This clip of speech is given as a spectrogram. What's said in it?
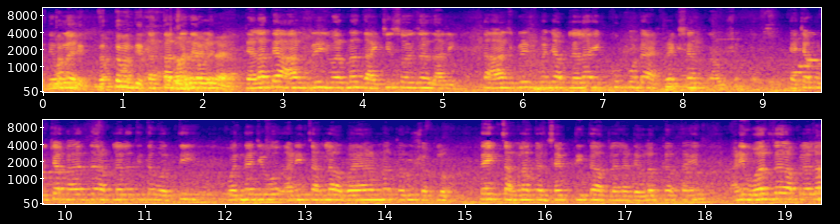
देऊळ आहे दत्त मंदिर दत्ताचं देऊळ आहे. त्याला त्या आर्च ब्रिजवरनं जायची सोय जर झाली तर आर्च ब्रिज म्हणजे आपल्याला एक खूप मोठं अट्रॅक्शन राहू शकतं. त्याच्या पुढच्या काळात जर आपल्याला तिथं वरती वन्यजीव आणि चांगलं अभयारण्य करू शकलो तर एक चांगला कन्सेप्ट तिथं आपल्याला डेव्हलप करता येईल. आणि वर जर आपल्याला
